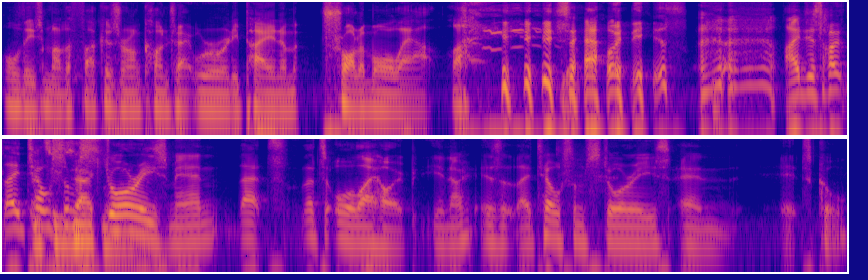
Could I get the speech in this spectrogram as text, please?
all these motherfuckers are on contract. We're already paying them. Trot them all out. Like, is how it is. I just hope they tell That's some exactly it stories, man. That's that's all I hope. You know, is that they tell some stories and it's cool.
